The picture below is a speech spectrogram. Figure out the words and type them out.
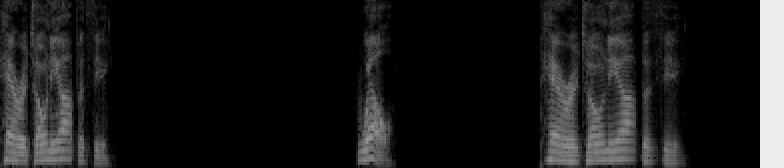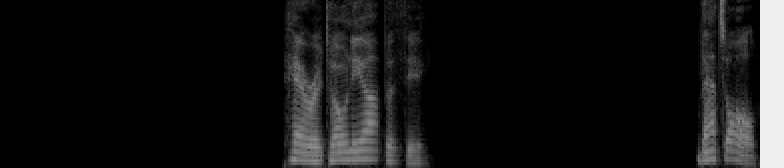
Peritoneopathy. Well. Peritoneopathy. Peritoneopathy. That's all,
